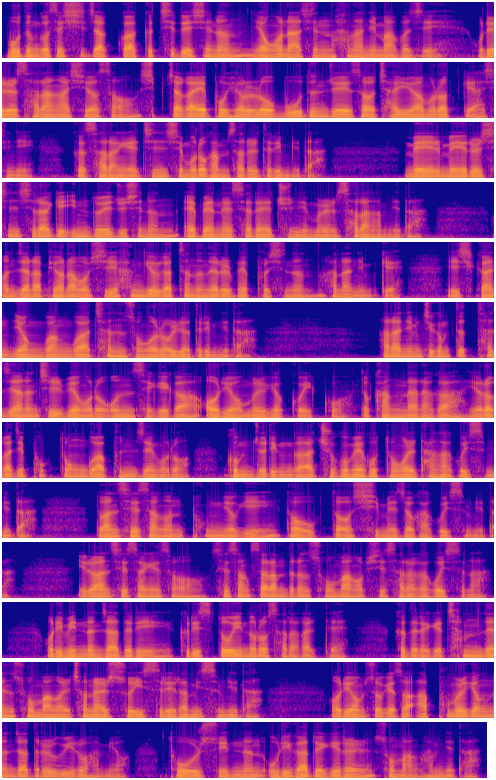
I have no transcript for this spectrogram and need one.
모든 것의 시작과 끝이 되시는 영원하신 하나님 아버지, 우리를 사랑하시어서 십자가의 보혈로 모든 죄에서 자유함을 얻게 하시니 그 사랑에 진심으로 감사를 드립니다. 매일매일을 신실하게 인도해 주시는 에베네셀의 주님을 사랑합니다. 언제나 변함없이 한결같은 은혜를 베푸시는 하나님께 이 시간 영광과 찬송을 올려드립니다. 하나님 지금 뜻하지 않은 질병으로 온 세계가 어려움을 겪고 있고 또 각 나라가 여러 가지 폭동과 분쟁으로 굶주림과 죽음의 고통을 당하고 있습니다. 또한 세상은 폭력이 더욱더 심해져 가고 있습니다. 이러한 세상에서 세상 사람들은 소망 없이 살아가고 있으나 우리 믿는 자들이 그리스도인으로 살아갈 때 그들에게 참된 소망을 전할 수 있으리라 믿습니다. 어려움 속에서 아픔을 겪는 자들을 위로하며 도울 수 있는 우리가 되기를 소망합니다.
